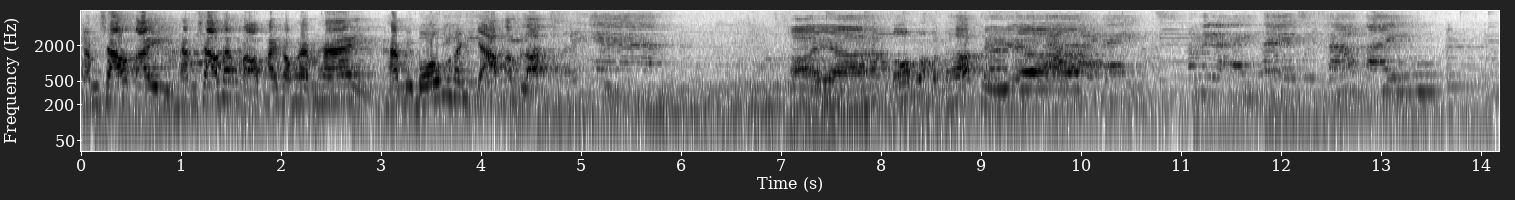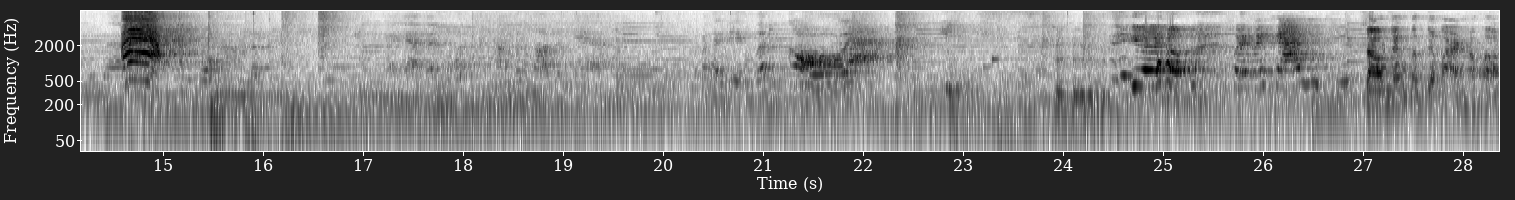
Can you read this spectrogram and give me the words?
26 tây 26 tháng 1 2022 24 tháng chạp âm lịch. Rồi đấy nha rồi à, 24 mà mình hết thì hôm nay là ngày 26 tây À rồi ghê không? Quay mấy cái sao nhắn tin cho bạn không hả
